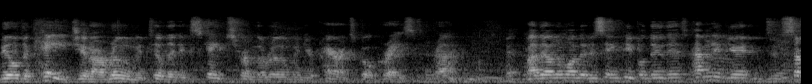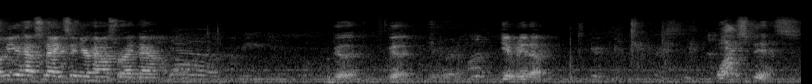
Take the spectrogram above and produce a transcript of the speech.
build a cage in our room until it escapes from the room and your parents go crazy, right? Am I the only one that has seen people do this? How many of you, some of you have snakes in your house right now? Good, good. Get rid of them. Watch this.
